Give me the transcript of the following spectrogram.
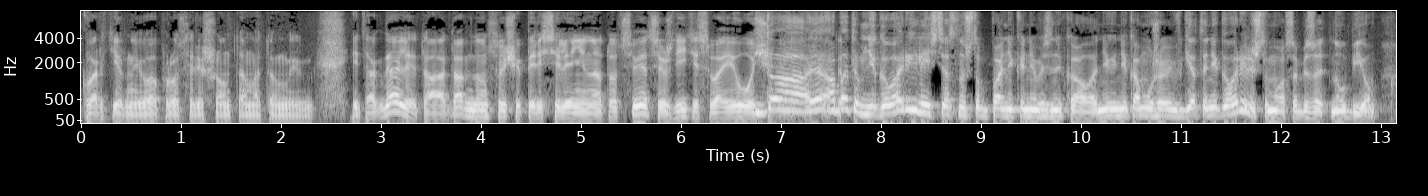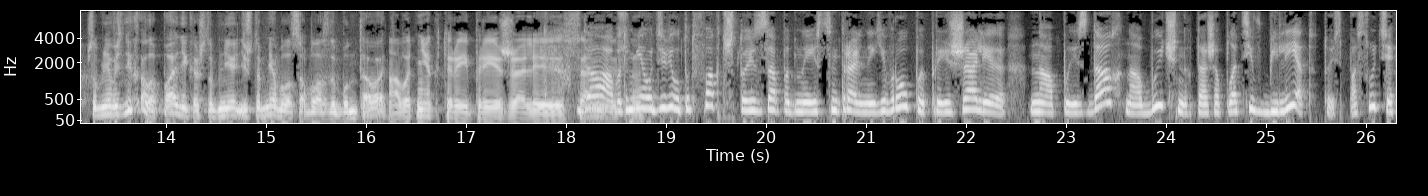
квартирный вопрос решен там этом и, и так далее, то а в данном случае переселение на тот свет, ждите своей очереди. Да, об этом не говорили, естественно, чтобы паника не возникала. Никому же в гетто не говорили, что мы вас обязательно убьем. Чтобы не возникала паника, чтобы не, чтобы не было соблазна бунтовать. А вот некоторые приезжали сами. Да, вот меня удивил тот факт, что из Западной и из Центральной Европы приезжали на поездах, на обычных, даже оплатив билет. То есть, по сути,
